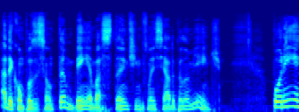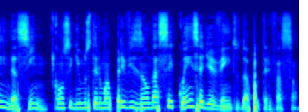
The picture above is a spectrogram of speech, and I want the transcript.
A decomposição também é bastante influenciada pelo ambiente. Porém, ainda assim, conseguimos ter uma previsão da sequência de eventos da putrefação.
